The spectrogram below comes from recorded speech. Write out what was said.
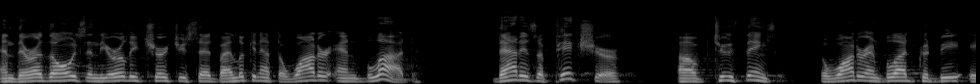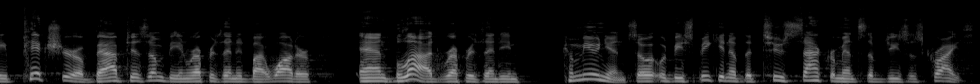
And there are those in the early church who said, by looking at the water and blood, that is a picture of two things. The water and blood could be a picture of baptism being represented by water, and blood representing communion. So it would be speaking of the two sacraments of Jesus Christ,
